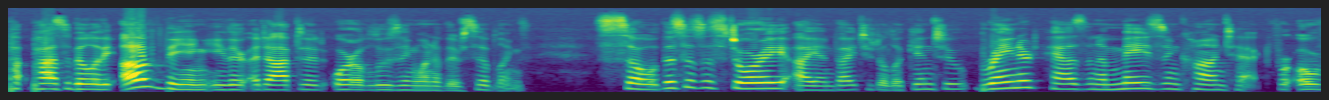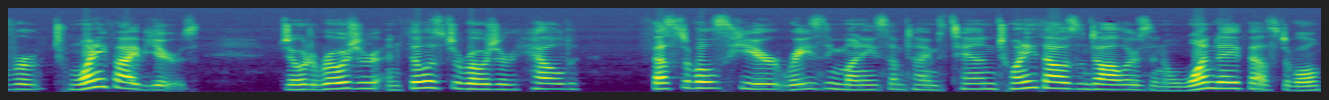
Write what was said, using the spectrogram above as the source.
p- possibility of being either adopted or of losing one of their siblings. So, this is a story I invite you to look into. Brainerd has an amazing contact. For over 25 years, Joe DeRozier and Phyllis DeRozier held festivals here, raising money, sometimes $10,000, in a one day festival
